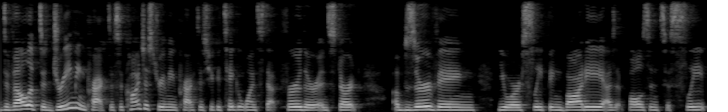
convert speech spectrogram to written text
developed a dreaming practice, a conscious dreaming practice, you could take it one step further and start observing your sleeping body as it falls into sleep,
